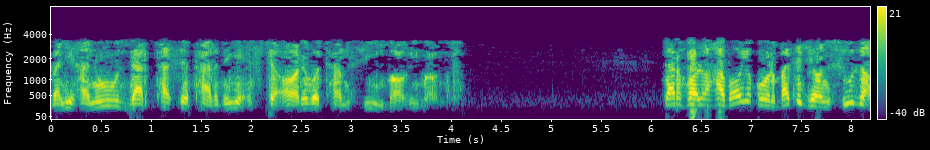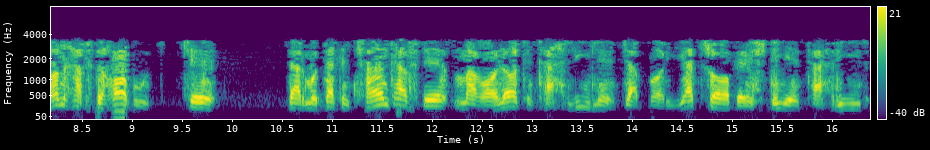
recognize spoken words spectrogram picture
ولی هنوز در پس پرده استعاره و تمثیل باقی ماند. در حال و هوای قربت جانسوز آن هفته ها بود که در مدت چند هفته مقالات تحلیل جباریت را به رشته تحریر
